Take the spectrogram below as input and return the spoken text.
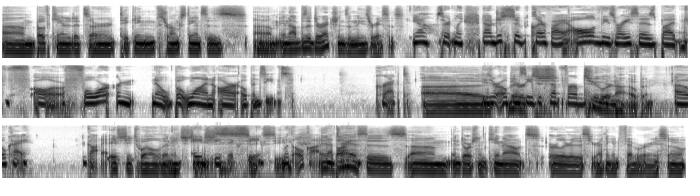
um, both candidates are taking strong stances um, in opposite directions in these races. Yeah, certainly. Now, just to clarify, all of these races, but f- four or no, but one are open seats. Correct. Uh, these are open seats, t- except for two are not open. Oh, okay, got it. HD 12 and HD, HD 60 with Olcott, And that's right. Bius's um, endorsement came out earlier this year, I think in February. So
